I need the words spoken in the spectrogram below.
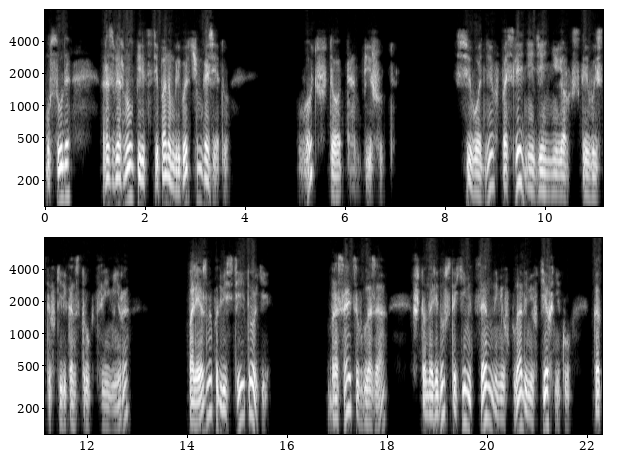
Усуда развернул перед Степаном Григорьевичем газету. «Вот что там пишут», Сегодня, в последний день Нью-Йоркской выставки реконструкции мира, полезно подвести итоги. Бросается в глаза, что наряду с такими ценными вкладами в технику, как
